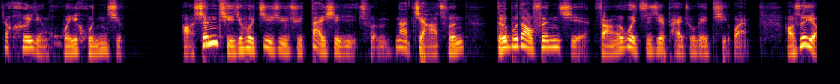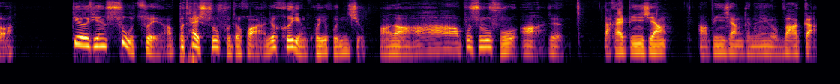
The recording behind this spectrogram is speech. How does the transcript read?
叫喝一点回魂酒，好，身体就会继续去代谢乙醇。那甲醇得不到分解，反而会直接排出给体外。好，所以哦，第二天宿醉啊，不太舒服的话，你就喝点回魂酒啊，那啊，不舒服啊，就打开冰箱啊，冰箱可能有 Vodka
